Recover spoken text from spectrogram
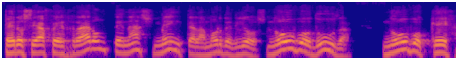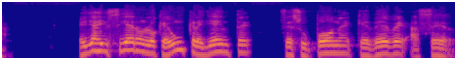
pero se aferraron tenazmente al amor de Dios. No hubo duda, no hubo queja. Ellas hicieron lo que un creyente se supone que debe hacer.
